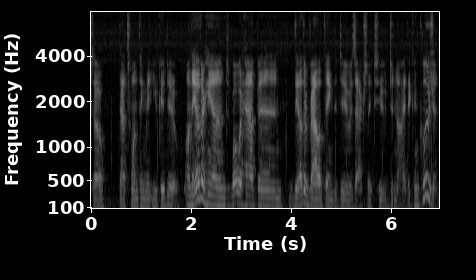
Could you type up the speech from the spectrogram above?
So that's one thing that you could do. On the other hand, what would happen? The other valid thing to do is actually to deny the conclusion.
